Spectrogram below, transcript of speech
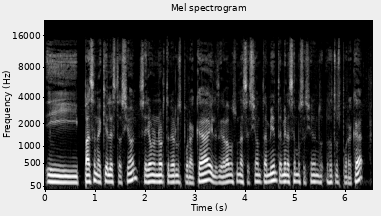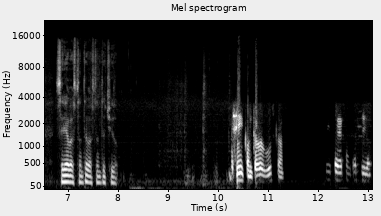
y pasen aquí a la estación. Sería un honor tenerlos por acá y les grabamos una sesión también. También hacemos sesiones nosotros por acá. Sería bastante, bastante chido. Sí, con todo gusto. Sí, estoy fantástico.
